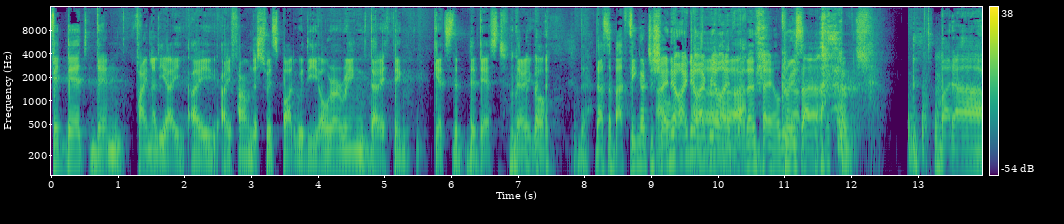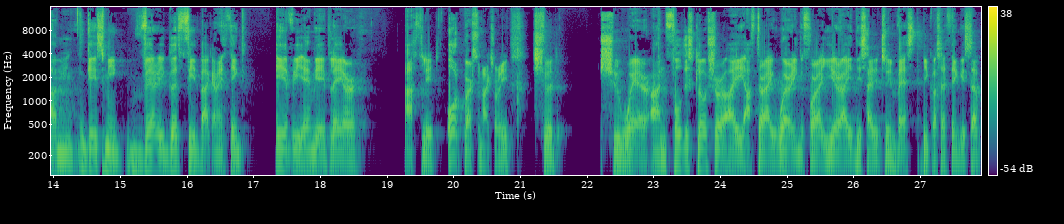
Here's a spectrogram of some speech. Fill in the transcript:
Fitbit. Then finally I, I, I found a sweet spot with the Oura ring that I think gets the, the best. There you go. That's a bad finger to show. I know, I know. Uh, I realized that as I held Chris, uh, but um, gives me very good feedback, and I think every NBA player, athlete, or person actually should should wear. And full disclosure, I after I wearing for a year, I decided to invest because I think it's a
